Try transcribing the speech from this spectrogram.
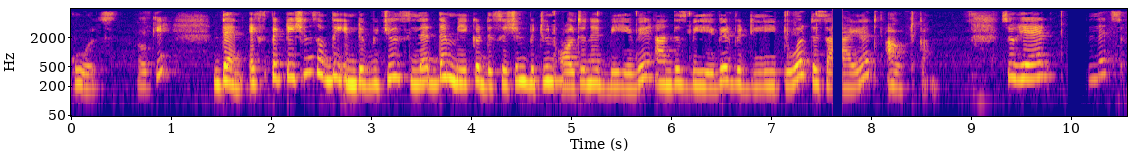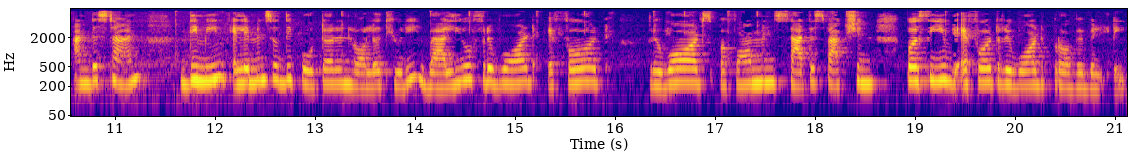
goals. Okay? Then expectations of the individuals let them make a decision between alternate behavior and this behavior would lead to a desired outcome. So here let's understand the main elements of the porter and lawler theory. Value of reward effort rewards performance satisfaction perceived effort reward probability.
